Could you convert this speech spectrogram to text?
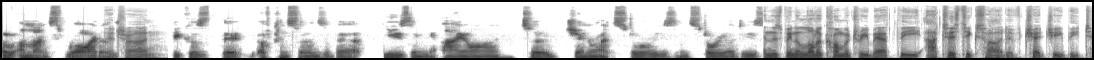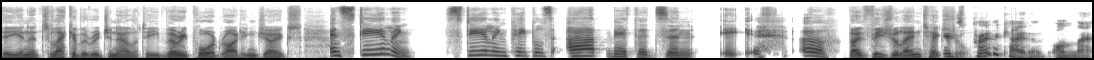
uh, amongst writers. That's right. Because they're of concerns about using AI to generate stories and story ideas. And there's been a lot of commentary about the artistic side of ChatGPT and its lack of originality, very poor at writing jokes. And stealing, stealing people's art methods and oh. Both visual and textual. It's predicated on that.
